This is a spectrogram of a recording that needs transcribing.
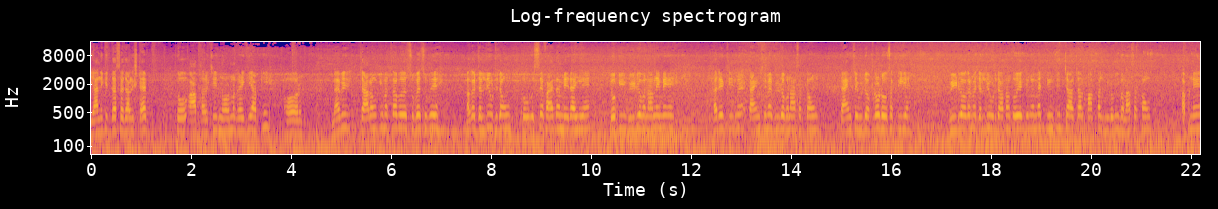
यानी कि दस हज़ार स्टेप तो आप हर चीज़ नॉर्मल रहेगी आपकी और मैं भी चाह रहा हूँ कि मतलब सुबह सुबह अगर जल्दी उठ जाऊँ तो उससे फ़ायदा मेरा ही है क्योंकि वीडियो बनाने में, हर एक चीज़ में, टाइम से मैं वीडियो बना सकता हूँ, टाइम से वीडियो अपलोड हो सकती है। वीडियो अगर मैं जल्दी उठ जाता हूँ तो एक दिन में मैं तीन तीन, चार चार, पाँच पाँच वीडियो भी बना सकता हूँ, अपने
